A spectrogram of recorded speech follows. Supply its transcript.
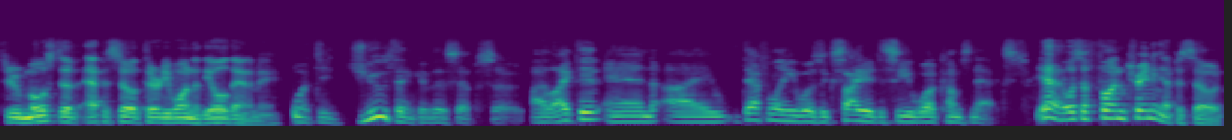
through most of episode 31 of the old anime. What did you think of this episode? I liked it, and I definitely was excited to see what comes next. Yeah, it was a fun training episode.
